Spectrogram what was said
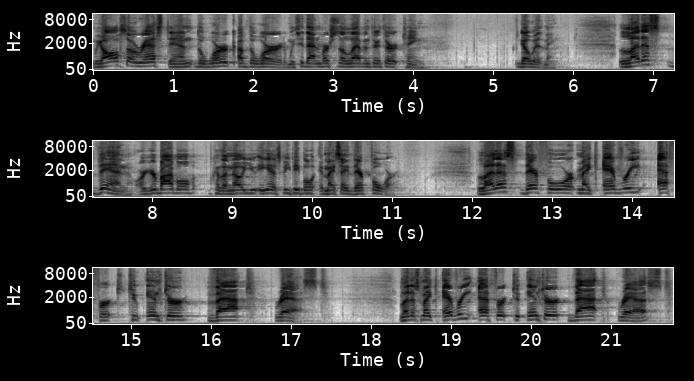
We also rest in the work of the Word. And we see that in verses 11 through 13. Go with me. Let us then, or your Bible, because I know you ESV people, it may say therefore. Let us therefore make every effort to enter that rest. Let us make every effort to enter that rest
